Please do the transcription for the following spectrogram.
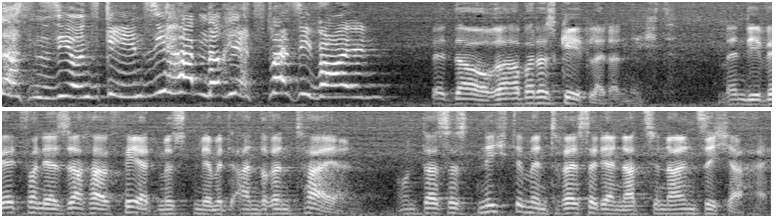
Lassen Sie uns gehen. Sie haben doch jetzt, was Sie wollen. Bedauere, aber das geht leider nicht. Wenn die Welt von der Sache erfährt, müssten wir mit anderen teilen. Und das ist nicht im Interesse der nationalen Sicherheit.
